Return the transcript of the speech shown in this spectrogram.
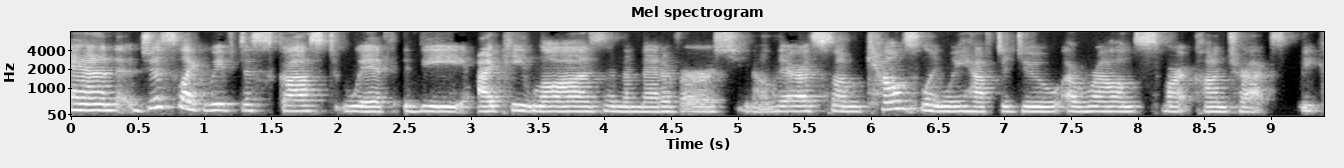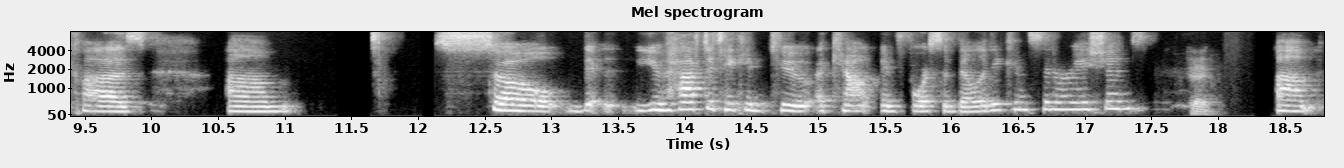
and just like we've discussed with the IP laws and the metaverse, you know, there are some counseling we have to do around smart contracts because um, so th- you have to take into account enforceability considerations. Okay. Um,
